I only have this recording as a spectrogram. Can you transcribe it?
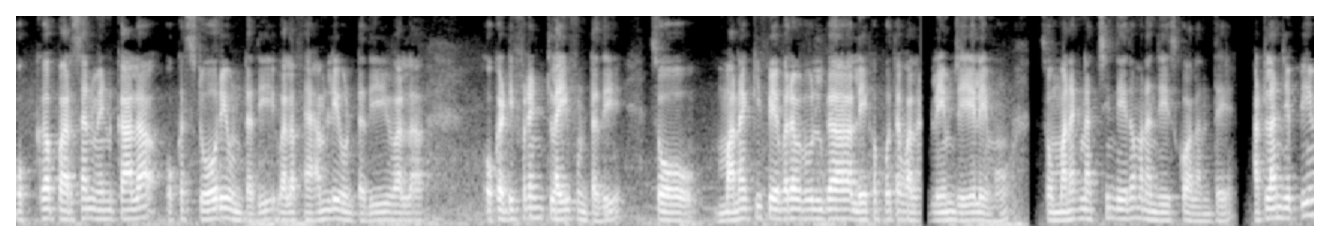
ఒక్క పర్సన్ వెనకాల ఒక స్టోరీ ఉంటుంది. వాళ్ళ ఫ్యామిలీ ఉంటుంది. వాళ్ళ ఒక డిఫరెంట్ లైఫ్ ఉంటుంది. సో మనకి ఫేవరబుల్గా లేకపోతే వాళ్ళని బ్లేమ్ చేయలేము. సో మనకు నచ్చింది ఏదో మనం చేసుకోవాలంతే. అట్లా అని చెప్పి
